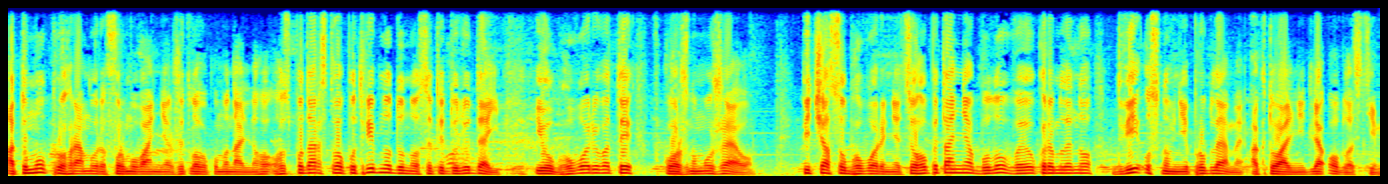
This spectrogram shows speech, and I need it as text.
А тому програму реформування житлово-комунального господарства потрібно доносити до людей і обговорювати в кожному ЖЕО. Під час обговорення цього питання було виокремлено дві основні проблеми, актуальні для області:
